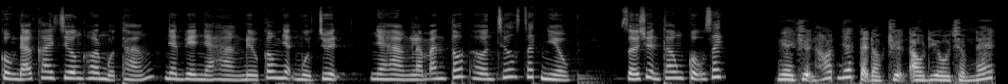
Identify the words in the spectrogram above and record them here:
cũng đã khai trương hơn một tháng, nhân viên nhà hàng đều công nhận một chuyện, nhà hàng làm ăn tốt hơn trước rất nhiều. Giới truyền thông cũng rất Nghe chuyện hot nhất tại đọc truyện audio.net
